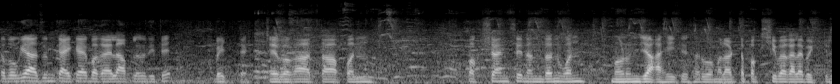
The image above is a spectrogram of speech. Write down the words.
तर बघूया अजून काय काय बघायला आपल्याला तिथे भेटते हे बघा आता आपण पक्ष्यांचे नंदनवन म्हणून जे आहे ते सर्व मला वाटतं पक्षी बघायला भेटतील.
